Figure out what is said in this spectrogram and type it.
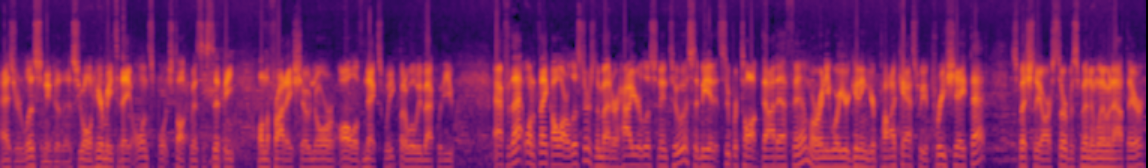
as you're listening to this. You won't hear me today on Sports Talk Mississippi on the Friday show, nor all of next week, but I will be back with you after that, I want to thank all our listeners, no matter how you're listening to us, be it at supertalk.fm or anywhere you're getting your podcast. We appreciate that, especially our servicemen and women out there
